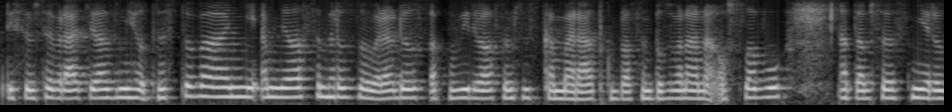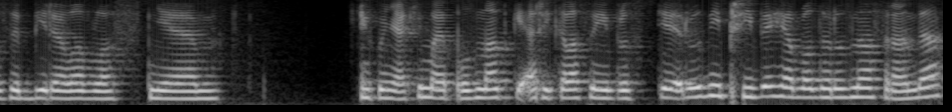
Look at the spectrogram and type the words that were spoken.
když jsem se vrátila z mého cestování a měla jsem hroznou radost a povídala jsem si s kamarádkou, byla jsem pozvaná na oslavu a tam jsem s ní rozebírala vlastně jako nějaký moje poznatky a říkala jsem jí prostě různý příběhy a byla to hrozná sranda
